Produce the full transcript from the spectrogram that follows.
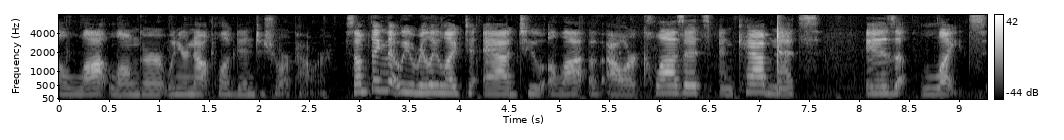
a lot longer when you're not plugged into shore power. Something that we really like to add to a lot of our closets and cabinets is lights.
